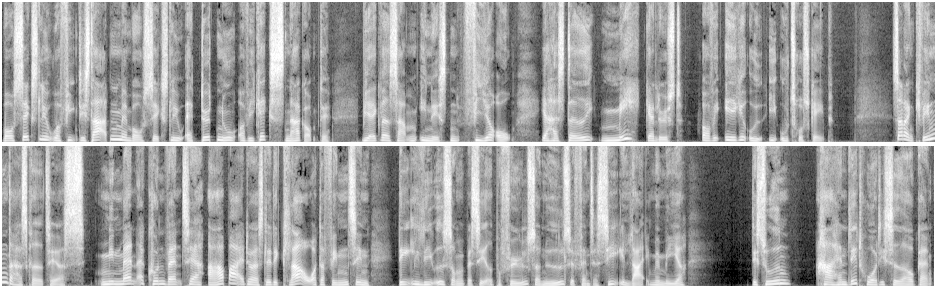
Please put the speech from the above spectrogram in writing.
Vores sexliv var fint i starten, men vores sexliv er dødt nu, og vi kan ikke snakke om det. Vi har ikke været sammen i næsten fire år. Jeg har stadig mega lyst og vil ikke ud i utroskab. Så er der en kvinde, der har skrevet til os. Min mand er kun vant til at arbejde og er slet ikke klar over, at der findes en del i livet, som er baseret på følelser, nydelse, fantasi, leg med mere. Desuden har han lidt hurtig sædeafgang,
